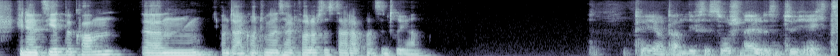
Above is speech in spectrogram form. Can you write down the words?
finanziert bekommen. Ähm, und dann konnten wir uns halt voll auf das Startup konzentrieren. Okay, und dann lief es so schnell. Das ist natürlich echt.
